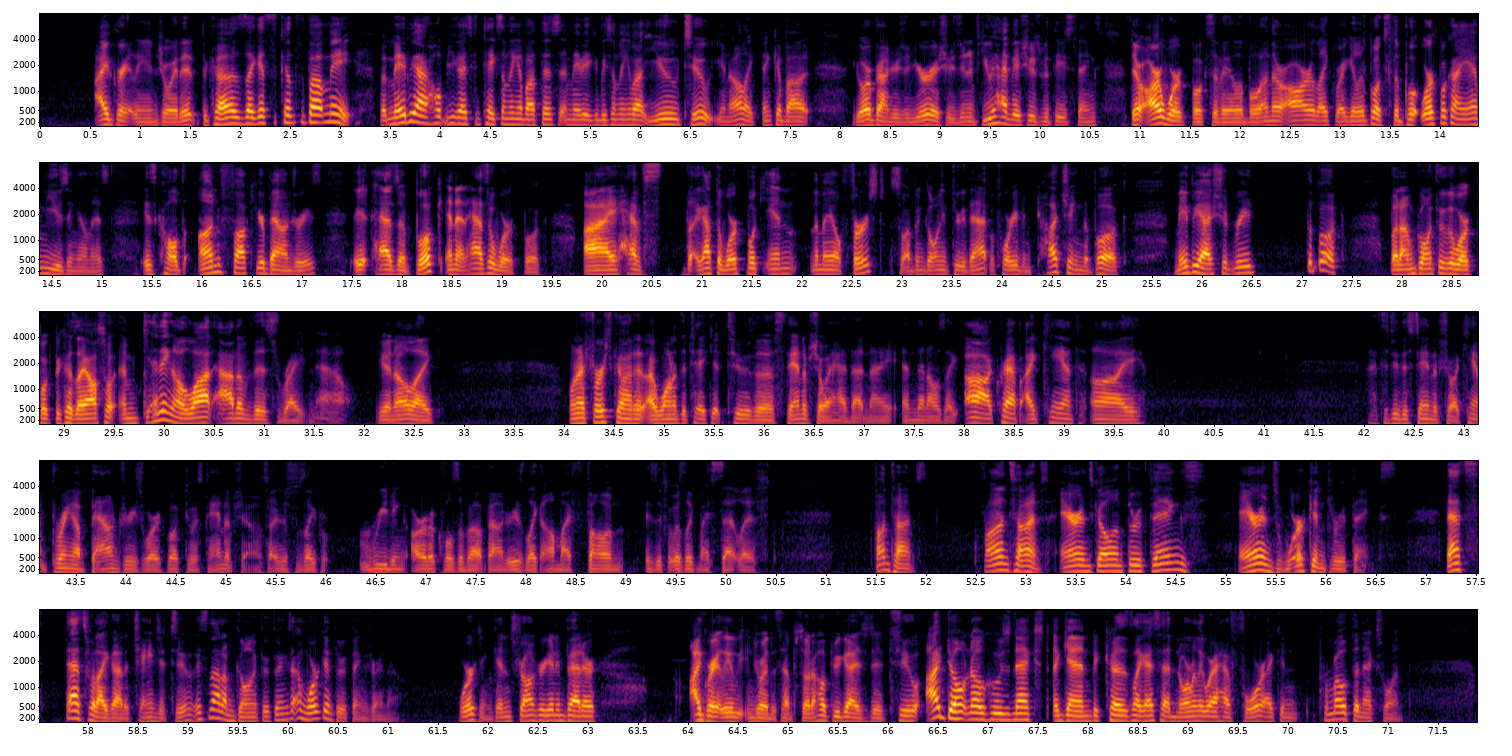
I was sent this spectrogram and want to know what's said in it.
I greatly enjoyed it because I guess because it's about me. But maybe I hope you guys can take something about this and maybe it could be something about you too. You know, like think about your boundaries or your issues. And if you have issues with these things, there are workbooks available and there are like regular books. The book, workbook I am using on this is called Unfuck Your Boundaries. It has a book and it has a workbook. I have I got the workbook in the mail first, so I've been going through that before even touching the book. Maybe I should read the book, but I'm going through the workbook because I also am getting a lot out of this right now. You know, like when I first got it, I wanted to take it to the stand up show I had that night, and then I was like, ah, crap, I can't. I. I have to do the stand up show. I can't bring a boundaries workbook to a stand up show. So I just was like reading articles about boundaries like on my phone as if it was like my set list. Fun times. Fun times. Aaron's going through things. Aaron's working through things. That's that's what I got to change it to. It's not I'm going through things. I'm working through things right now. Working, getting stronger, getting better. I greatly enjoyed this episode. I hope you guys did too. I don't know who's next again because, like I said, normally where I have four, I can promote the next one.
